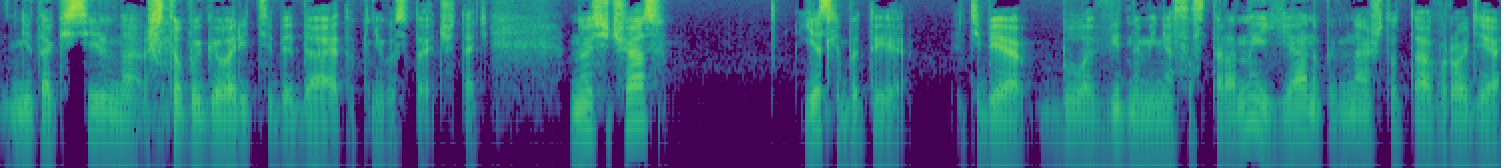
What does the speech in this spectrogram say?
не так сильно, чтобы говорить тебе, да, эту книгу стоит читать. Но сейчас, если бы ты тебе было видно меня со стороны, я напоминаю что-то вроде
